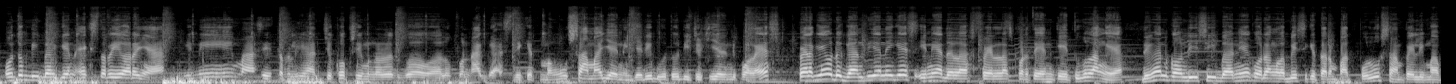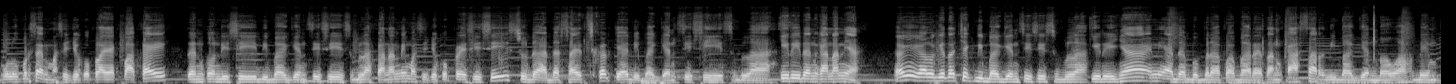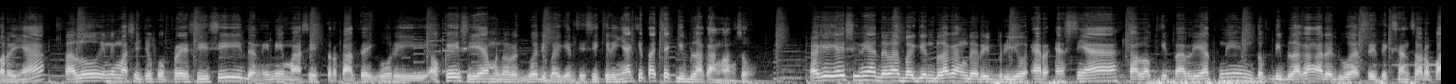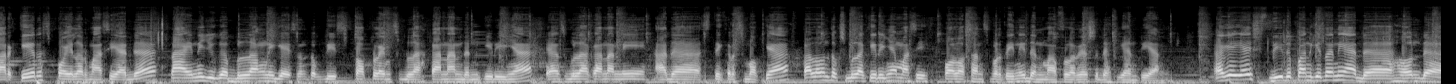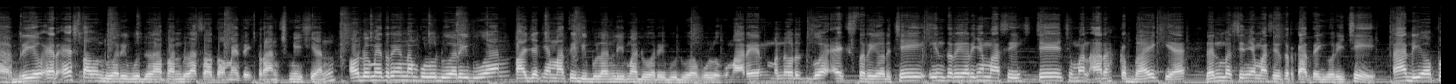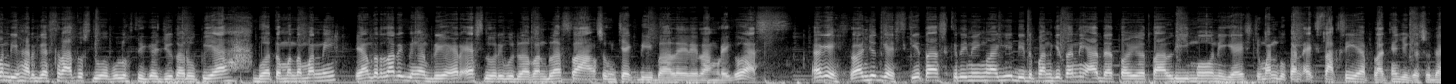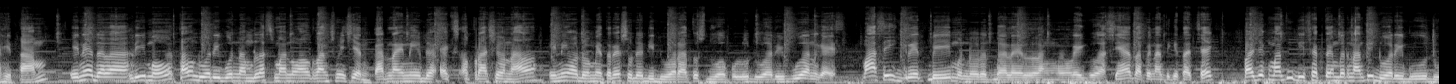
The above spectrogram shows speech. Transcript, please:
untuk di bagian eksteriornya ini masih terlihat cukup sih menurut gue walaupun agak sedikit mengusam aja nih jadi butuh dicuci dan dipoles. Velgnya udah gantian nih guys. Ini adalah velg seperti NK tulang ya. Dengan kondisi bannya kurang lebih sekitar 40 sampai 50% masih cukup layak pakai dan kondisi di bagian sisi sebelah kanan ini masih cukup presisi. Sudah ada side skirt ya di bagian sisi sebelah kiri dan kanannya. Oke, kalau kita cek di bagian sisi sebelah kirinya, ini ada beberapa baretan kasar di bagian bawah bempernya. Lalu ini masih cukup presisi dan ini masih terkategori oke okay sih ya menurut gue di bagian sisi kirinya. Kita cek di belakang langsung. Oke guys, ini adalah bagian belakang dari Brio RS-nya. Kalau kita lihat nih, untuk di belakang ada dua titik sensor parkir, spoiler masih ada. Nah, ini juga belang nih guys, untuk di stop lamp sebelah kanan dan kirinya. Yang sebelah kanan nih ada stiker smoke-nya. Kalau untuk sebelah kirinya masih polosan seperti ini dan mufflernya sudah gantian. Oke okay guys, di depan kita nih ada Honda Brio RS tahun 2018 automatic transmission. Odometernya 62 ribuan, pajaknya mati di bulan 5 2020 kemarin. Menurut gua eksterior C, interiornya masih C, cuman arah ke baik ya. Dan mesinnya masih terkategori C. Nah, di open di harga 123 juta rupiah buat teman-teman nih yang tertarik dengan Brio RS 2018 langsung cek di Balai Lelang Legoas. Oke, lanjut guys. Kita screening lagi di depan kita nih ada Toyota Limo nih guys. Cuman bukan ekstraksi ya, platnya juga sudah hitam. Ini adalah Limo tahun 2016 manual transmission. Karena ini udah ex operasional, ini odometernya sudah di 222 ribuan guys. Masih grade B menurut Balai Lelang Legoasnya, tapi nanti kita cek. Pajak mati di September nanti 2021.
